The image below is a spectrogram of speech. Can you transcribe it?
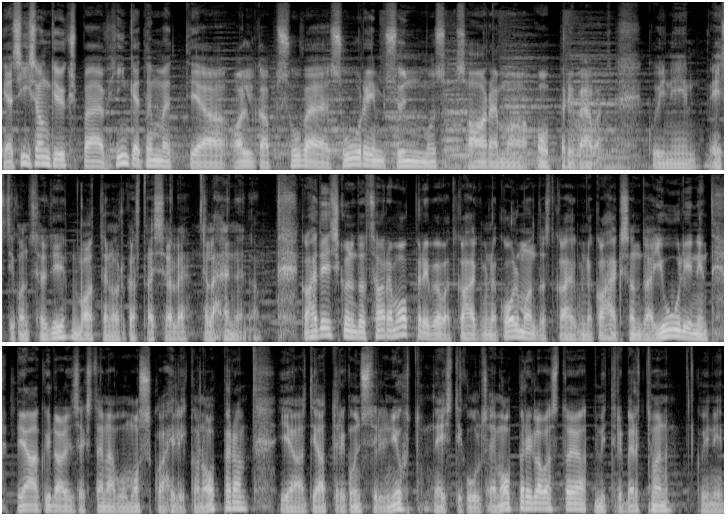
ja siis ongi üks päev hingetõmmet ja algab suve suurim sündmus Saaremaa ooperipäevad, kui nii Eesti Kontserdi vaatenurgast asjale läheneda. kaheteistkümnendad Saaremaa ooperipäevad kahekümne kolmandast kahekümne kaheksanda juulini peakülaliseks tänavu Moskva Helikon oopera ja teatri kunstiline juht, Eesti kuulsaim ooperilavastaja Dmitri Bertmann, kui nii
